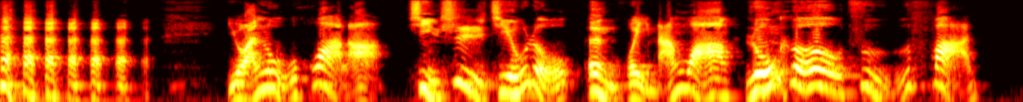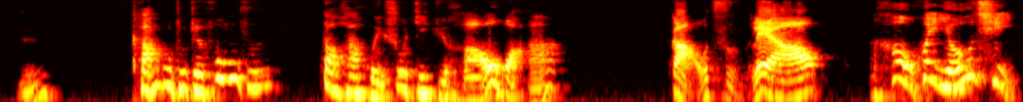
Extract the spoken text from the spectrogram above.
原路画啦，心事酒肉，恩惠难忘，容后此番。嗯，看不出这疯子倒还会说几句好话啊！告辞了。后会有期。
